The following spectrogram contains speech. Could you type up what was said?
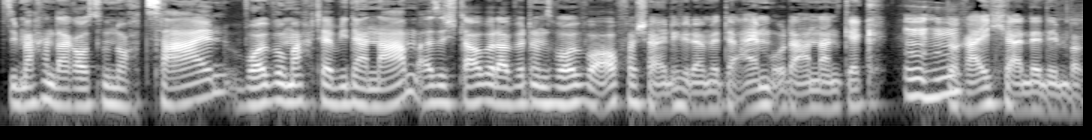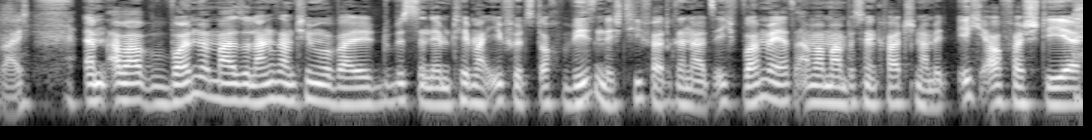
sie machen daraus nur noch Zahlen. Volvo macht ja wieder Namen. Also ich glaube, da wird uns Volvo auch wahrscheinlich wieder mit der einem oder anderen Gag mhm. bereichern in dem Bereich. Ähm, aber wollen wir mal so langsam, Timo, weil du bist in dem Thema E-Fuels doch wesentlich wesentlich tiefer drin als ich. Wollen wir jetzt einfach mal ein bisschen quatschen, damit ich auch verstehe,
